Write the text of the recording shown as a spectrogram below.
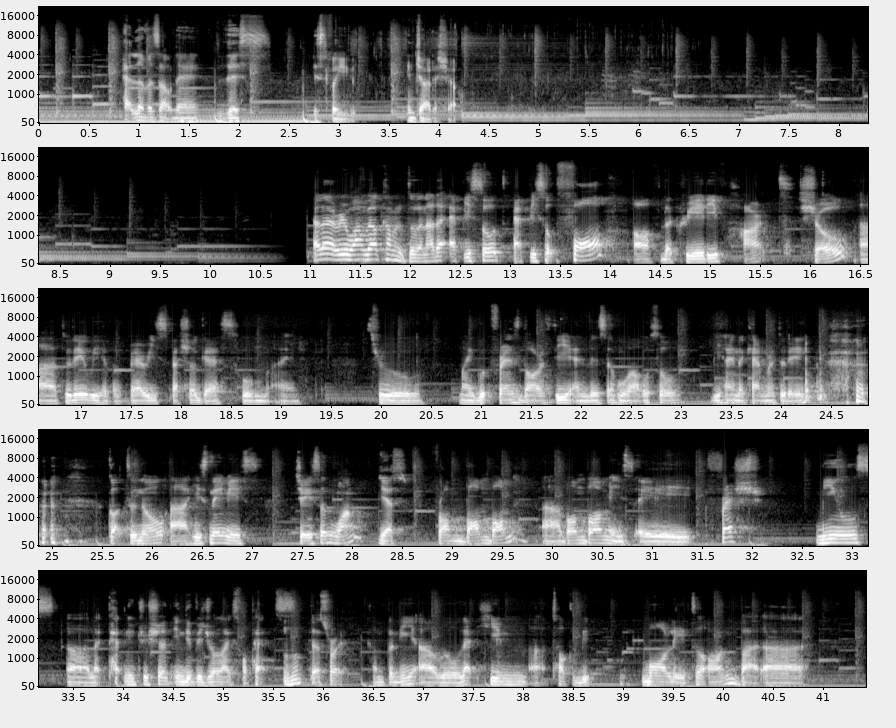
pet lovers out there, this is for you. Enjoy the show. Hello, everyone. Welcome to another episode, episode four of the Creative Heart Show. Uh, today, we have a very special guest whom I, through my good friends Dorothy and Vincent, who are also behind the camera today, got to know. Uh, his name is Jason Wang. Yes. From BomBom. Uh, BomBom is a fresh meals, uh, like pet nutrition, individualized for pets. Mm-hmm. That's right. Company. I will let him uh, talk a bit more later on, but uh,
